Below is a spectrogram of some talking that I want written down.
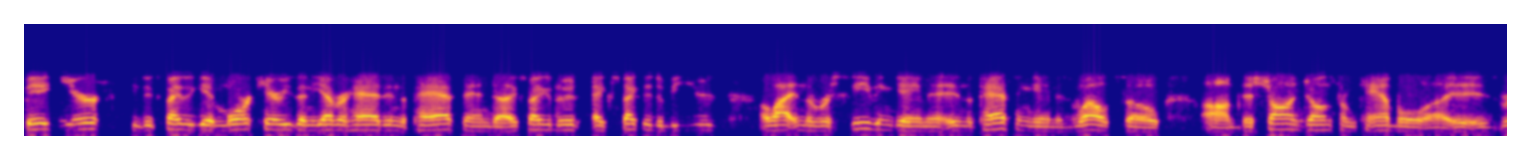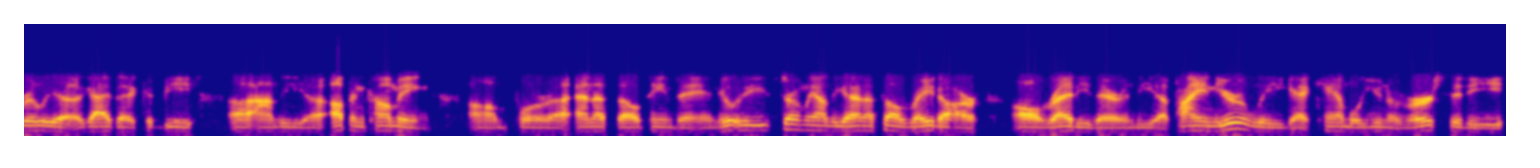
big year. He's expected to get more carries than he ever had in the past, and uh, expected to, expected to be used a lot in the receiving game, in the passing game as well. So, um, Deshaun Jones from Campbell uh, is really a guy that could be uh, on the uh, up and coming um, for uh, NFL teams, and he's certainly on the NFL radar already there in the uh, Pioneer League at Campbell University.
